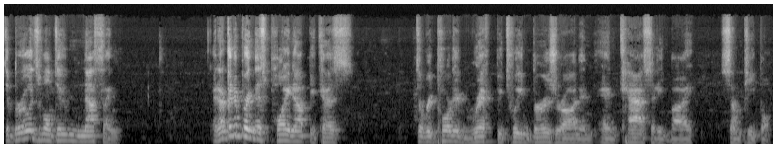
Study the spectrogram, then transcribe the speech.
the Bruins will do nothing. And I'm going to bring this point up because the reported rift between Bergeron and, and Cassidy by some people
